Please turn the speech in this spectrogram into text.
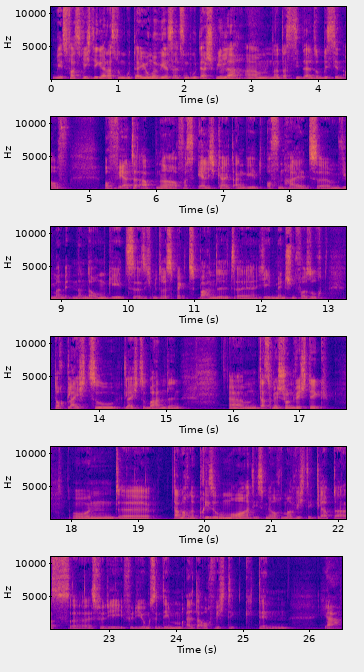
mir ist fast wichtiger, dass du ein guter Junge wirst als ein guter Spieler. Mhm. Ähm, ne, das zieht dann so ein bisschen auf, auf Werte ab, ne, auf was Ehrlichkeit angeht, Offenheit, ähm, wie man miteinander umgeht, äh, sich mit Respekt behandelt, äh, jeden Menschen versucht doch gleich zu, gleich zu behandeln. Ähm, das ist mir schon wichtig. Und äh, dann noch eine Prise Humor, die ist mir auch immer wichtig. Ich glaube, das äh, ist für die, für die Jungs in dem Alter auch wichtig, denn ja,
